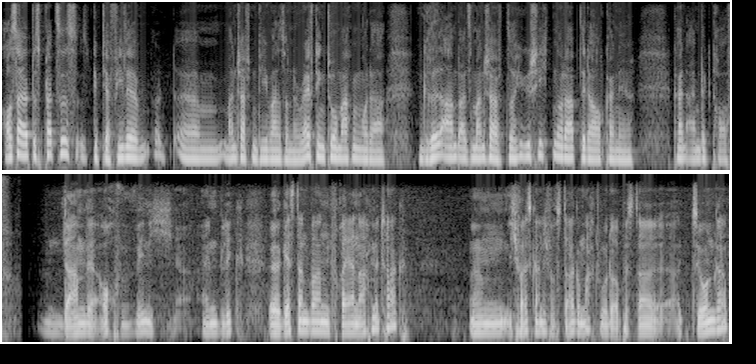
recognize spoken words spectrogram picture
außerhalb des Platzes? Es gibt ja viele ähm, Mannschaften, die mal so eine Rafting-Tour machen oder einen Grillabend als Mannschaft, solche Geschichten, oder habt ihr da auch keine keinen Einblick drauf. Da haben wir auch wenig Einblick. Äh, gestern war ein freier Nachmittag. Ähm, ich weiß gar nicht, was da gemacht wurde, ob es da Aktionen gab.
